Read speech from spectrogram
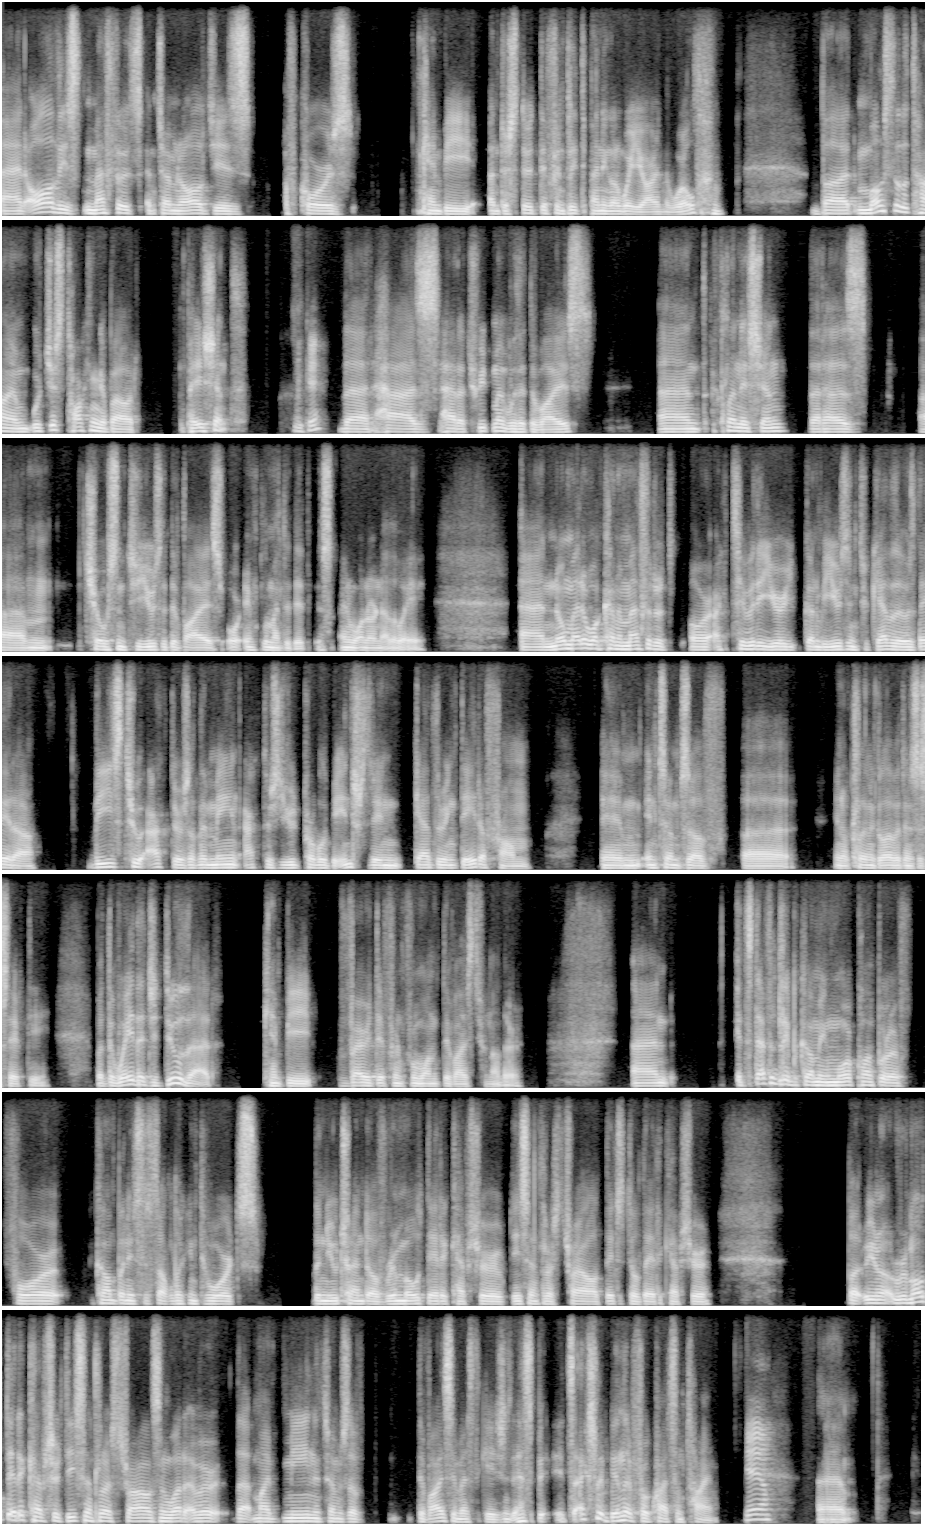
And all of these methods and terminologies, of course, can be understood differently depending on where you are in the world. but most of the time, we're just talking about a patient okay. that has had a treatment with a device and a clinician that has um, chosen to use the device or implemented it in one or another way. And no matter what kind of method or activity you're going to be using to gather those data, these two actors are the main actors you'd probably be interested in gathering data from um, in terms of uh, you know clinical evidence of safety. But the way that you do that can be very different from one device to another, and it's definitely becoming more popular for companies to start looking towards the new trend of remote data capture, decentralized trial, digital data capture. But you know, remote data capture, decentralized trials, and whatever that might mean in terms of device investigations, it has been, it's actually been there for quite some time. Yeah. Um,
